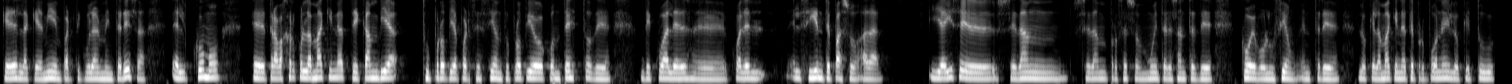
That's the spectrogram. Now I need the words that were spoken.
que es la que a mí en particular me interesa. El cómo eh, trabajar con la máquina te cambia tu propia percepción, tu propio contexto de, cuál, es, eh, cuál es el, siguiente paso a dar. Y ahí se, dan, se dan procesos muy interesantes de coevolución entre lo que la máquina te propone y lo que tú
